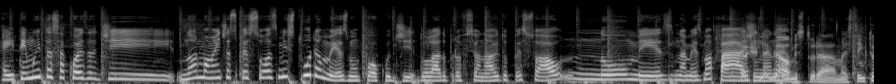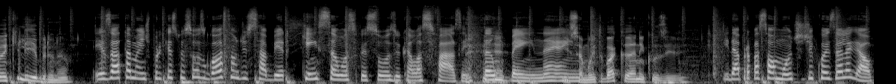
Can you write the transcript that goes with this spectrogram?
É, e tem muito essa coisa de. Normalmente as pessoas misturam mesmo um pouco de, do lado profissional e do pessoal no mesmo, na mesma página. Eu acho legal né? misturar, mas tem que ter um equilíbrio, né? Exatamente, porque as pessoas gostam de saber quem são as pessoas e o que elas fazem também, né? Isso é muito bacana, inclusive e dá para passar um monte de coisa legal.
